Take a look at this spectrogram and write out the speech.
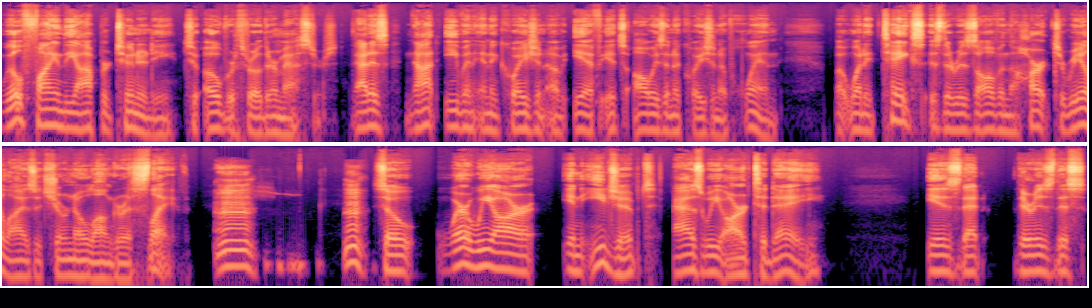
will find the opportunity to overthrow their masters. That is not even an equation of if, it's always an equation of when. But what it takes is the resolve in the heart to realize that you're no longer a slave. Mm. Mm. So, where we are in Egypt, as we are today, is that there is this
